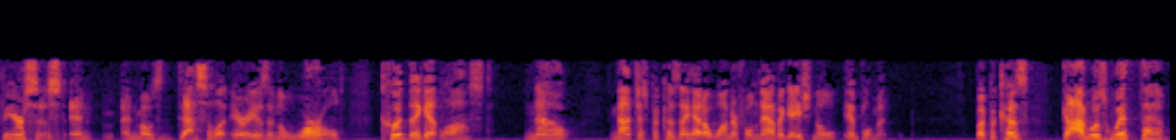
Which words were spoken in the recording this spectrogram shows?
fiercest and, and most desolate areas in the world. Could they get lost? No. Not just because they had a wonderful navigational implement, but because God was with them.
